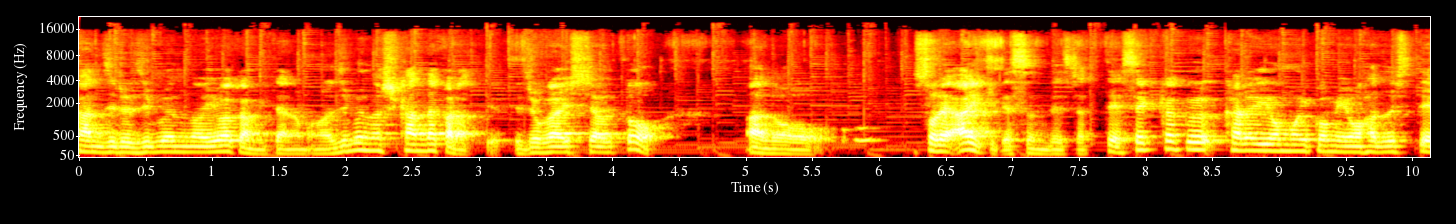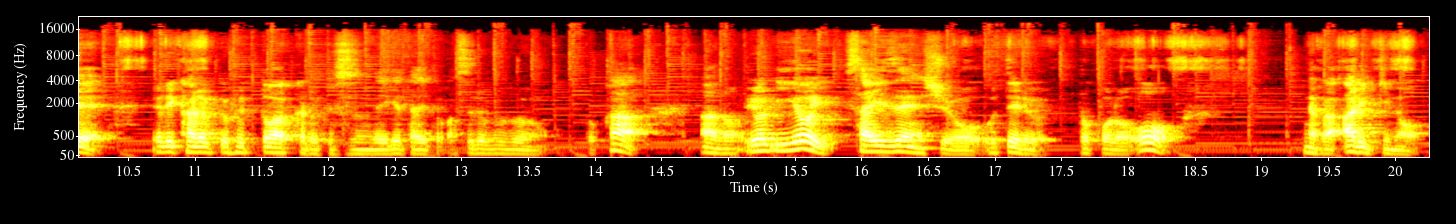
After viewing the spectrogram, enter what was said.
感じる自分の違和感みたいなものは自分の主観だからって言って除外しちゃうと、あの、それありきで進んでっちゃって、せっかく軽い思い込みを外して、より軽くフットワーク軽く進んでいけたりとかする部分とか、あの、より良い最善手を打てるところを、なんかありきの、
